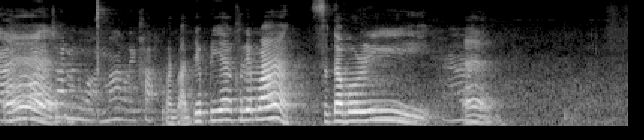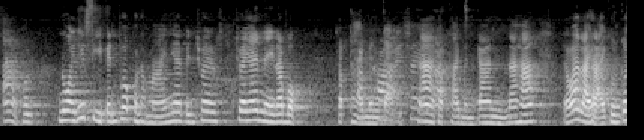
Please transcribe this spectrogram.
กันเออเพราะว่ารสชาติมันหวานมากเลยค่ะ หวานหวานๆเปรี้ยวๆเขาเรียกว่าสตรอเบอรี่อ่าอ่าอ่าผลหน่วยที่สี่เป็นพวกผลไม้เนี่ยเป็นช่วยช่วยให้ในระบบขับถ่ายเหมือนกันขับถ่ายใช่อ่าค่ะขับถ่ายเหมือนกันนะคะ แต่ว่าหลายๆคนก็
